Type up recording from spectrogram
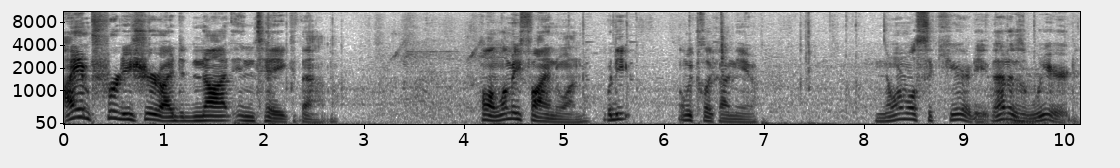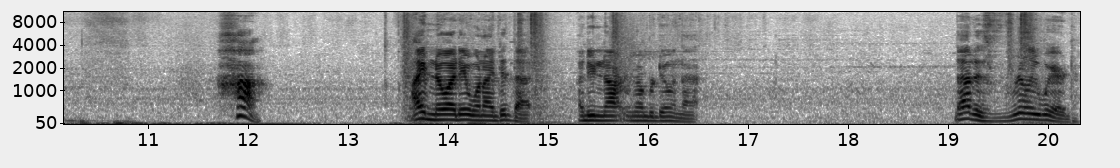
I am pretty sure I did not intake them. Hold on, let me find one. What do you... Let me click on you. Normal security. That is weird. Huh. I have no idea when I did that. I do not remember doing that. That is really weird.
